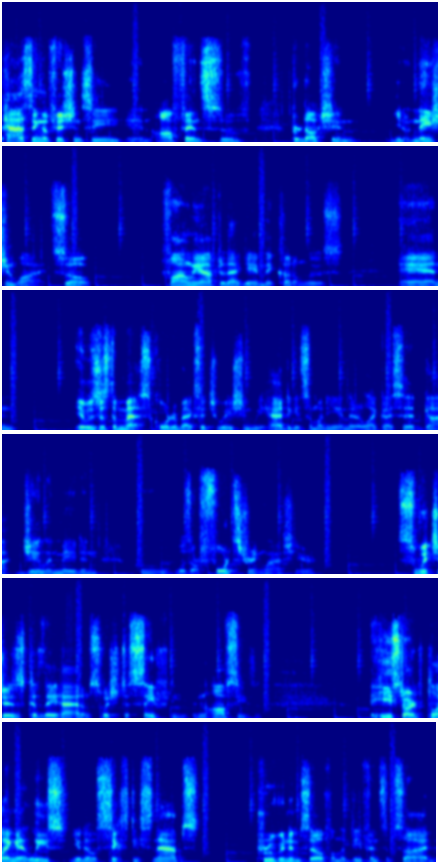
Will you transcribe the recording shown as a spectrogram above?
passing efficiency, in offensive production, you know, nationwide. So finally after that game they cut him loose and it was just a mess quarterback situation we had to get somebody in there like i said got jalen mayden who was our fourth string last year switches because they had him switch to safety in the offseason he starts playing at least you know 60 snaps proving himself on the defensive side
